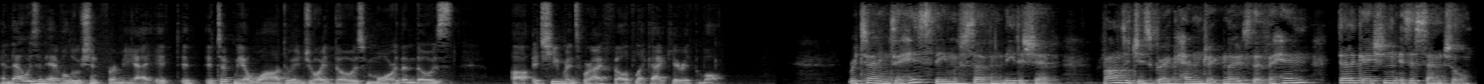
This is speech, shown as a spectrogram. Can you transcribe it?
And that was an evolution for me. I, it, it, it, took me a while to enjoy those more than those uh, achievements where I felt like I carried the ball. Returning to his theme of servant leadership, Vantage's Greg Hendrick notes that for him, delegation is essential,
